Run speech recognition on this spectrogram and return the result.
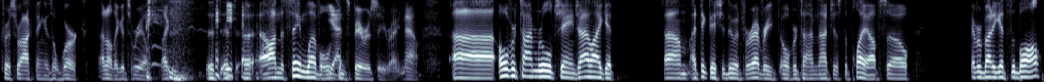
Chris Rock thing is a work. I don't think it's real. Like, it's, it's uh, on the same level of Yes. conspiracy right now. Uh, overtime rule change. I like it. Um, I think they should do it for every overtime, not just the playoffs. So everybody gets the ball.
